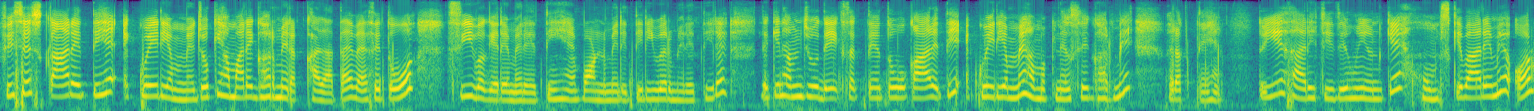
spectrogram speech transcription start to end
fishes कहाँ रहती है? एक्वेरियम में, जो कि हमारे घर में रखा जाता है। वैसे तो वो सी वगैरह में रहती हैं पॉन्ड में रहती रिवर में रहती है लेकिन हम जो देख सकते हैं तो वो कहाँ रहती है? एक्वेरियम में हम अपने उसे घर में रखते हैं। तो ये सारी चीज़ें हुई उनके होम्स के बारे में और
